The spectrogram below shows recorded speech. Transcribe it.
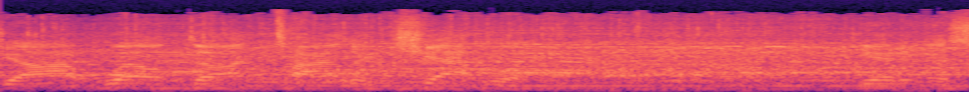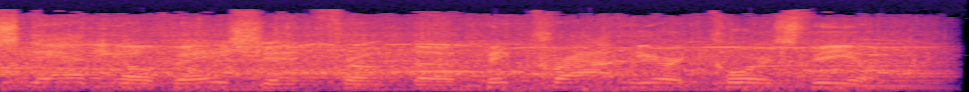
Job well done, Tyler Chatwood getting a standing ovation from the big crowd here at Coors Field.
